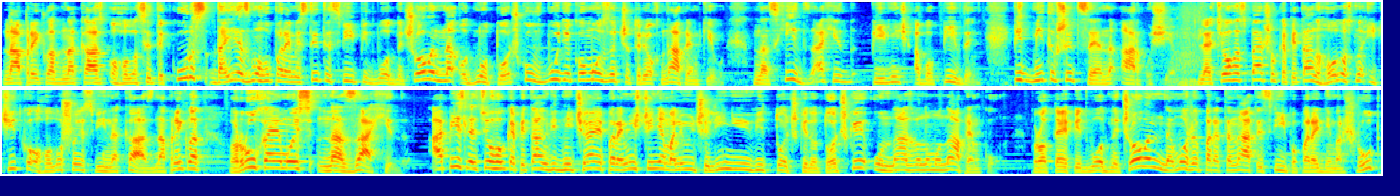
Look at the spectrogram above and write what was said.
Наприклад, наказ оголосити курс дає змогу перемістити свій підводний човен на одну точку в будь-якому з чотирьох напрямків: на схід, захід, північ або південь, підмітивши це на аркуші. Для цього спершу капітан голосно і чітко оголошує свій наказ. Наприклад, рухаємось на захід. А після цього капітан відмічає переміщення, малюючи лінію від точки до точки у названому напрямку. Проте підводний човен не може перетинати свій попередній маршрут,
